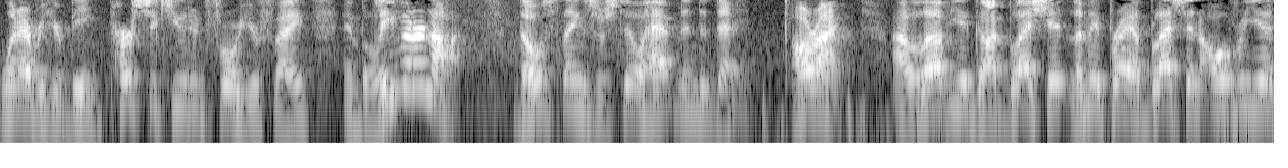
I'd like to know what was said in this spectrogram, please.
whenever you're being persecuted for your faith. And believe it or not, those things are still happening today. All right. I love you. God bless you. Let me pray a blessing over you,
